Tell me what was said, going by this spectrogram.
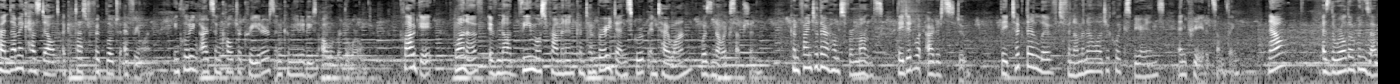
pandemic has dealt a catastrophic blow to everyone, including arts and culture creators and communities all over the world. Cloudgate, one of, if not the most prominent contemporary dance group in Taiwan, was no exception. Confined to their homes for months, they did what artists do. They took their lived phenomenological experience and created something. Now, as the world opens up,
